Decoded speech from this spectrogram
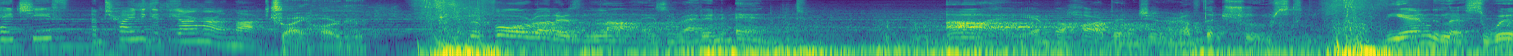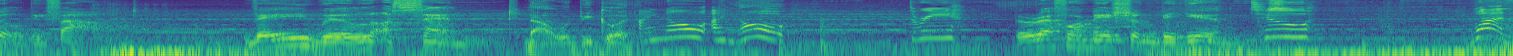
Okay, Chief? I'm trying to get the armor unlocked. Try harder. The Forerunner's lies are at an end. I am the harbinger of the truth. The Endless will be found. They will ascend. Now would be good. I know, I know. Three, The Reformation begins. two, one,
